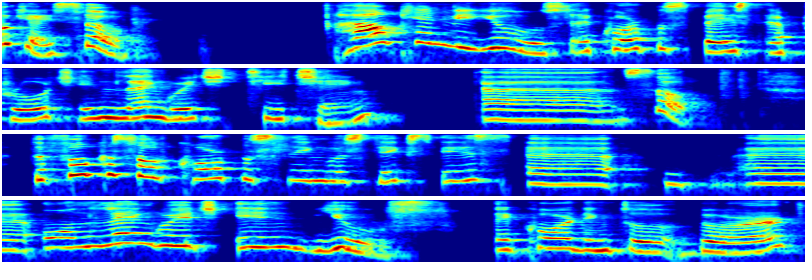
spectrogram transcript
Okay, so how can we use a corpus-based approach in language teaching? Uh, so the focus of corpus linguistics is uh, uh, on language in use, according to Bird.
